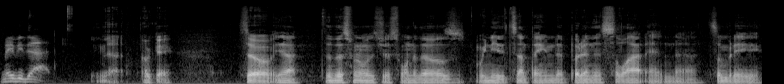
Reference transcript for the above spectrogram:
Maybe that. Yeah. Okay. So yeah, so this one was just one of those. We needed something to put in this slot, and uh, somebody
